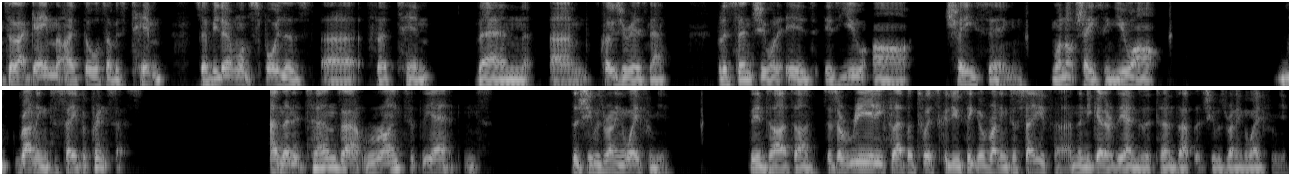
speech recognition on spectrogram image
So that game that I thought of is Tim. So if you don't want spoilers, uh, for Tim, then, um, close your ears now. But essentially what it is, is you are chasing well, not chasing, you are running to save a princess. And then it turns out right at the end that she was running away from you the entire time. So it's a really clever twist because you think you're running to save her, and then you get her at the end, and it turns out that she was running away from you.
